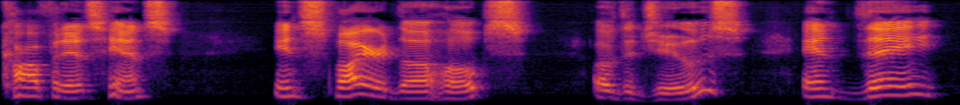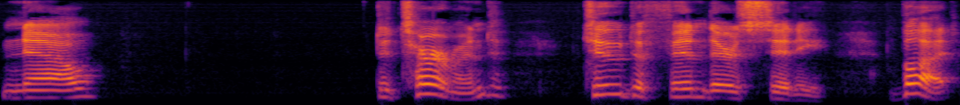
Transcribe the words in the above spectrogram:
confidence hints inspired the hopes of the Jews, and they now determined to defend their city. But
